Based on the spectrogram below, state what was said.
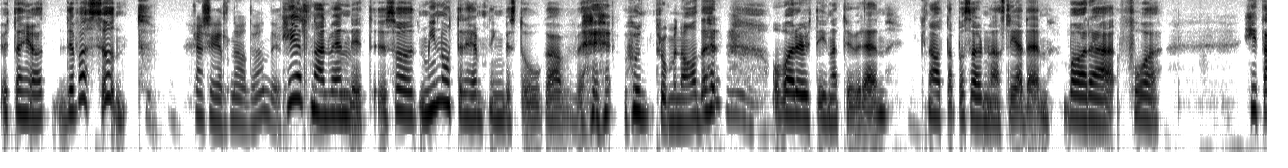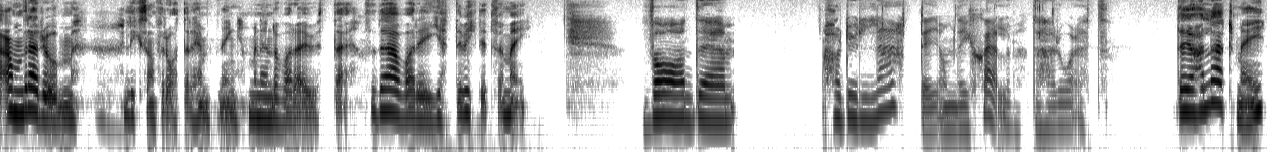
Utan jag, det var sunt. Kanske helt nödvändigt. Helt nödvändigt. Mm. Så min återhämtning bestod av hundpromenader mm. och vara ute i naturen. Knata på Sörmlandsleden. Bara få hitta andra rum liksom för återhämtning men ändå vara ute. Så det har varit jätteviktigt för mig. Vad eh, har du lärt dig om dig själv det här året? Det jag har lärt mig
